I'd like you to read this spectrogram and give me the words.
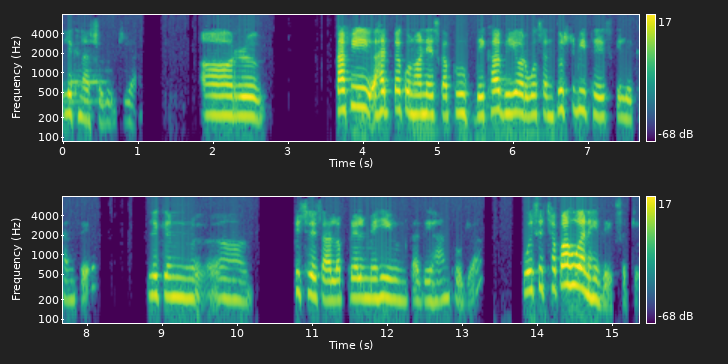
लिखना शुरू किया। और काफ़ी हद तक उन्होंने इसका प्रूफ देखा भी और वो संतुष्ट भी थे इसके लेखन से। लेकिन अ, पिछले साल अप्रैल में ही उनका देहांत हो गया। वो इसे छपा हुआ नहीं देख सके।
